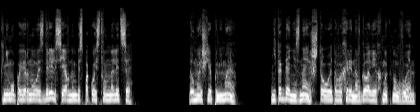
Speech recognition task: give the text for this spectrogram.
К нему повернулась дрель с явным беспокойством на лице. «Думаешь, я понимаю?» «Никогда не знаешь, что у этого хрена в голове», — хмыкнул воин.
